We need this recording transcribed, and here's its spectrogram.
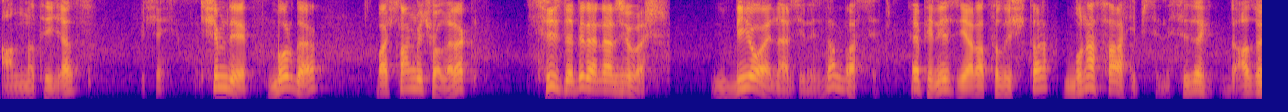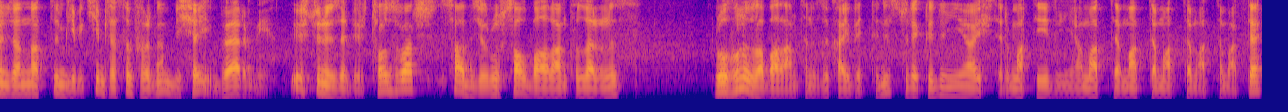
anlatacağız. Bir şey. Şimdi burada başlangıç olarak sizde bir enerji var. Biyo enerjinizden bahset. Hepiniz yaratılışta buna sahipsiniz. Size az önce anlattığım gibi kimse sıfırdan bir şey vermiyor. Üstünüzde bir toz var. Sadece ruhsal bağlantılarınız ruhunuzla bağlantınızı kaybettiniz. Sürekli dünya işleri, maddi dünya, madde, madde, madde, madde, madde.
